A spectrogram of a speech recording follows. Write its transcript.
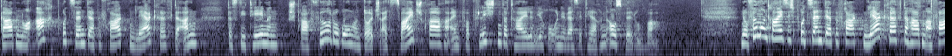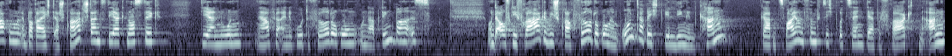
gaben nur acht Prozent der befragten Lehrkräfte an, dass die Themen Sprachförderung und Deutsch als Zweitsprache ein verpflichtender Teil in ihrer universitären Ausbildung war. Nur 35 Prozent der befragten Lehrkräfte haben Erfahrungen im Bereich der Sprachstandsdiagnostik, die ja nun ja, für eine gute Förderung unabdingbar ist. Und auf die Frage, wie Sprachförderung im Unterricht gelingen kann, gaben 52 Prozent der Befragten an,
